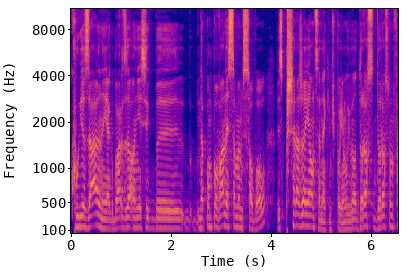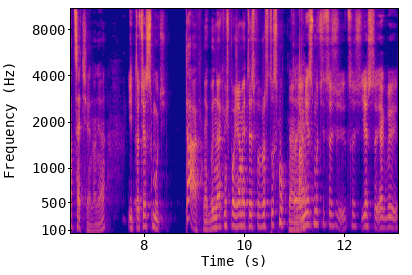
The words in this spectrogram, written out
kuriozalny, jak bardzo on jest jakby napompowany samym sobą, to jest przerażające na jakimś poziomie. Mówimy o doros dorosłym facecie, no nie? I to cię smuci. Tak, jakby na jakimś poziomie to jest po prostu smutne. To nie? A mnie smuci coś, coś jeszcze, jakby.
